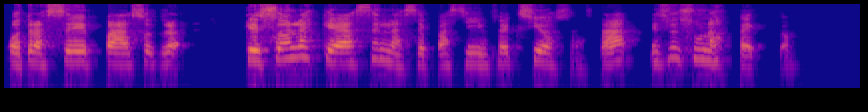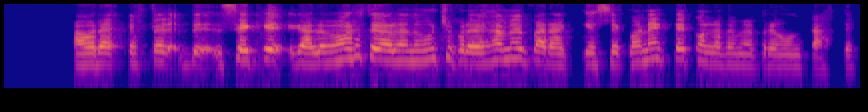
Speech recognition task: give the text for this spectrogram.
otras cepas, otras, que son las que hacen las cepas infecciosas, ¿está? Eso es un aspecto. Ahora, sé que a lo mejor estoy hablando mucho, pero déjame para que se conecte con lo que me preguntaste.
